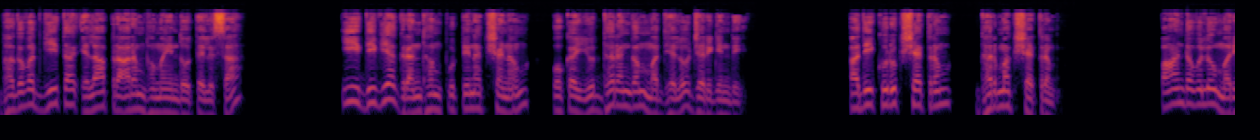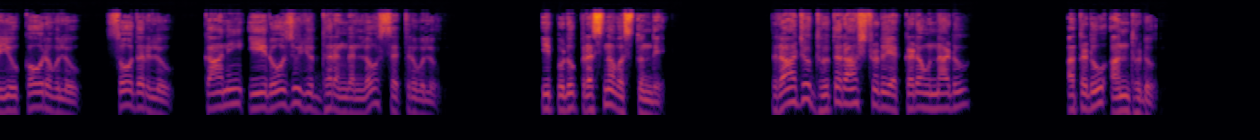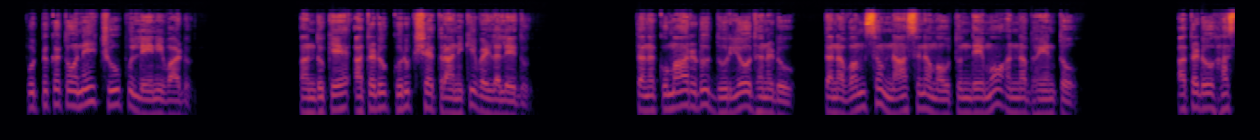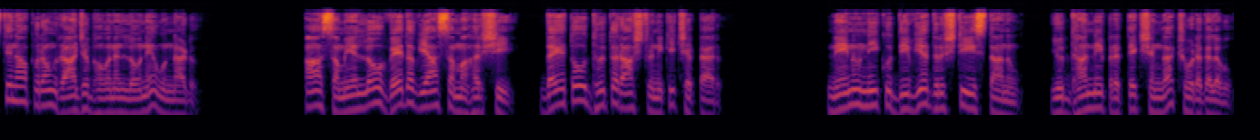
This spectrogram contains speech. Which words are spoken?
భగవద్గీత ఎలా ప్రారంభమైందో తెలుసా? ఈ దివ్య గ్రంథం పుట్టిన క్షణం ఒక యుద్ధరంగం మధ్యలో జరిగింది. అది కురుక్షేత్రం ధర్మక్షేత్రం. పాండవులు మరియు కౌరవులు సోదరులు కాని ఈ రోజు యుద్ధరంగంలో శత్రువులు. ఇప్పుడు ప్రశ్న వస్తుంది. రాజు ధృతరాష్ట్రుడు ఎక్కడ ఉన్నాడు? అతడు అంధుడు. పుట్టుకతోనే చూపు లేనివాడు. అందుకే అతడు కురుక్షేత్రానికి వెళ్ళలేదు. తన కుమారుడు దుర్యోధనుడు తన వంశం నాశనమవుతుందేమో అన్న భయంతో అతడు హస్తినాపురం రాజభవనంలోనే ఉన్నాడు. ఆ సమయంలో వేదవ్యాస మహర్షి దయతో ధృతరాష్ట్రునికి చెప్పారు. నేను నీకు దివ్య దృష్టి ఇస్తాను యుద్ధాన్ని ప్రత్యక్షంగా చూడగలవు.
